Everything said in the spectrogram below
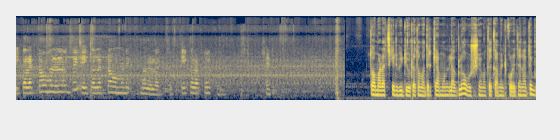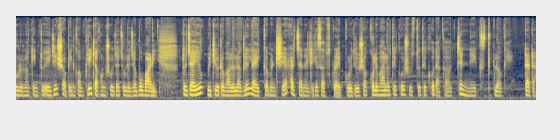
এই কালারটাও ভালো লাগছে এই কালারটাও আমার ভালো লাগছে। এই কালারটাই খুব সেটা তো আমার আজকের ভিডিওটা তোমাদের কেমন লাগল অবশ্যই আমাকে কমেন্ট করে জানাতে ভুলো না কিন্তু এই যে শপিং কমপ্লিট এখন সোজা চলে যাব বাড়ি। তো যাই হোক ভিডিওটা ভালো লাগলে লাইক কমেন্ট শেয়ার আর চ্যানেলটিকে সাবস্ক্রাইব করে দিও। সকলে ভালো থেকো সুস্থ থেকো দেখা হচ্ছে নেক্সট ব্লগে টাটা।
